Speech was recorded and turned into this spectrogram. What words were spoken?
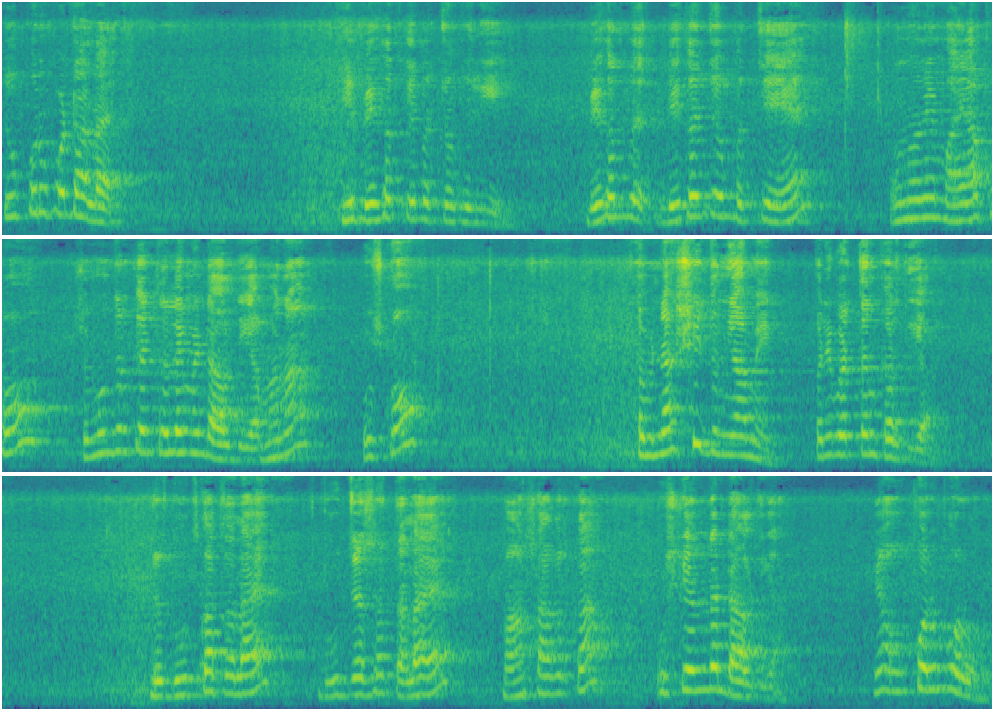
कि ऊपर ऊपर डाला है? ये बेगत के बच्चों के लिए। बेगत बेगत जो बच्चे हैं, उन्होंने माया को समुद्र के तले में डाल दिया, माना? उसको? अविनाशी दुनिया में परिवर्तन कर दिया। जो दूध का तला है, दूध जैसा तला है, महासागर का, उसके अंदर डाल दिया। या ऊपर ऊपर हो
